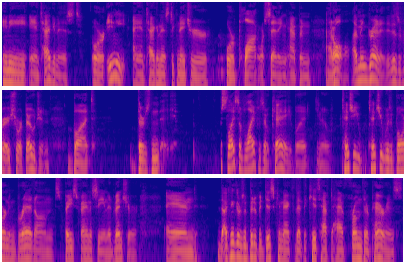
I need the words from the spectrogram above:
any antagonist or any antagonistic nature or plot or setting happen at all. I mean, granted, it is a very short dojin, but there's n- slice of life is okay, but you know, Tenchi Tenchi was born and bred on space fantasy and adventure, and I think there's a bit of a disconnect that the kids have to have from their parents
